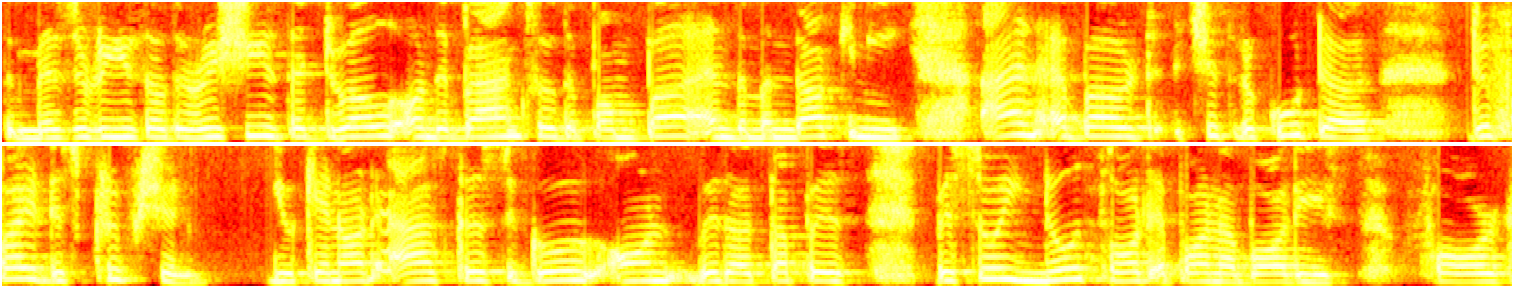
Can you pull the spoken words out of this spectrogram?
The miseries of the rishis that dwell on the banks of the Pampa and the Mandakini and about Chitrakuta defy description. You cannot ask us to go on with our tapas, bestowing no thought upon our bodies, for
